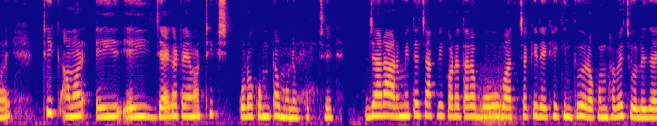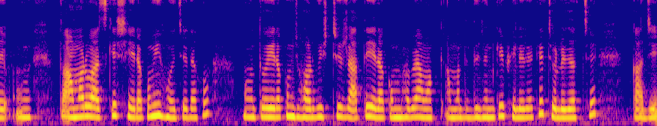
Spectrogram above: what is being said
হয়। ঠিক আমার এই এই জায়গাটায় আমার ঠিক ওরকমটা মনে পড়ছে। যারা আর্মিতে চাকরি করে, তারা বউ বাচ্চাকে রেখে কিন্তু এরকমভাবে চলে যায়। তো আমারও আজকে সেরকমই হয়েছে, দেখো। তো এরকম ঝড় বৃষ্টির রাতে এরকমভাবে আমাকে, আমাদের দুজনকে ফেলে রেখে চলে যাচ্ছে কাজে।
